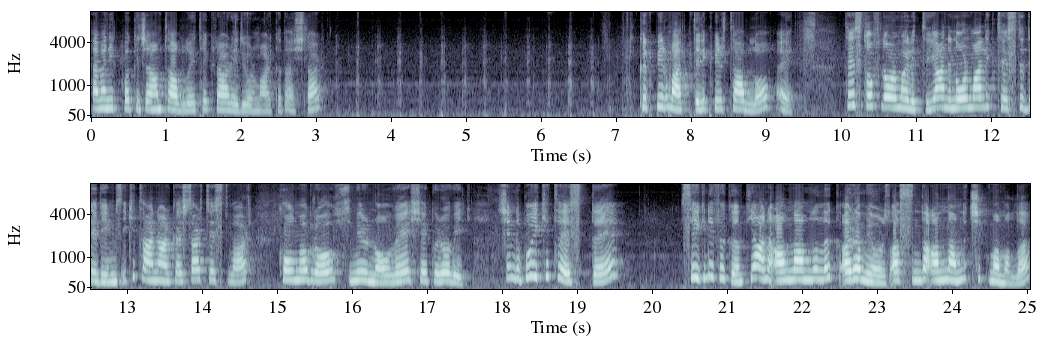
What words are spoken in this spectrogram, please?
Hemen ilk bakacağım tabloyu tekrar ediyorum arkadaşlar. 41 maddelik bir tablo. Evet. Test of normality yani normallik testi dediğimiz iki tane arkadaşlar test var. Kolmogorov, Smirnov ve Shapirovic. Şimdi bu iki testte significant yani anlamlılık aramıyoruz. Aslında anlamlı çıkmamalı.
